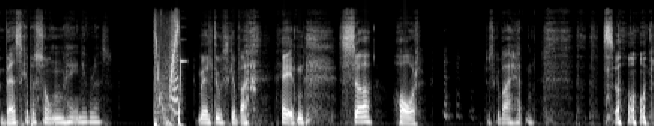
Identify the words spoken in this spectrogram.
hvad skal personen have, Nikolas? Men du skal bare have den så hårdt. Du skal bare have den så hårdt.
